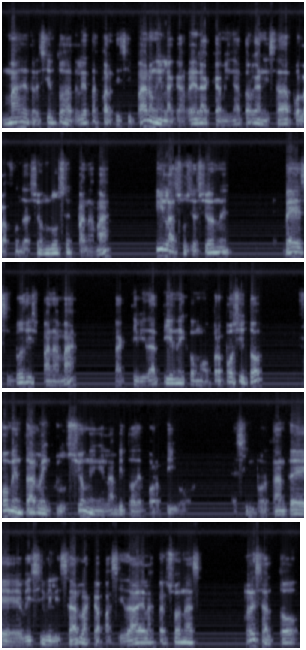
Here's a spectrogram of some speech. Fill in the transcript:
Más de 300 atletas participaron en la carrera caminata organizada por la Fundación Luces Panamá y la Asociación Best Buddies Panamá. La actividad tiene como propósito fomentar la inclusión en el ámbito deportivo. Es importante visibilizar las capacidades de las personas, resaltó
